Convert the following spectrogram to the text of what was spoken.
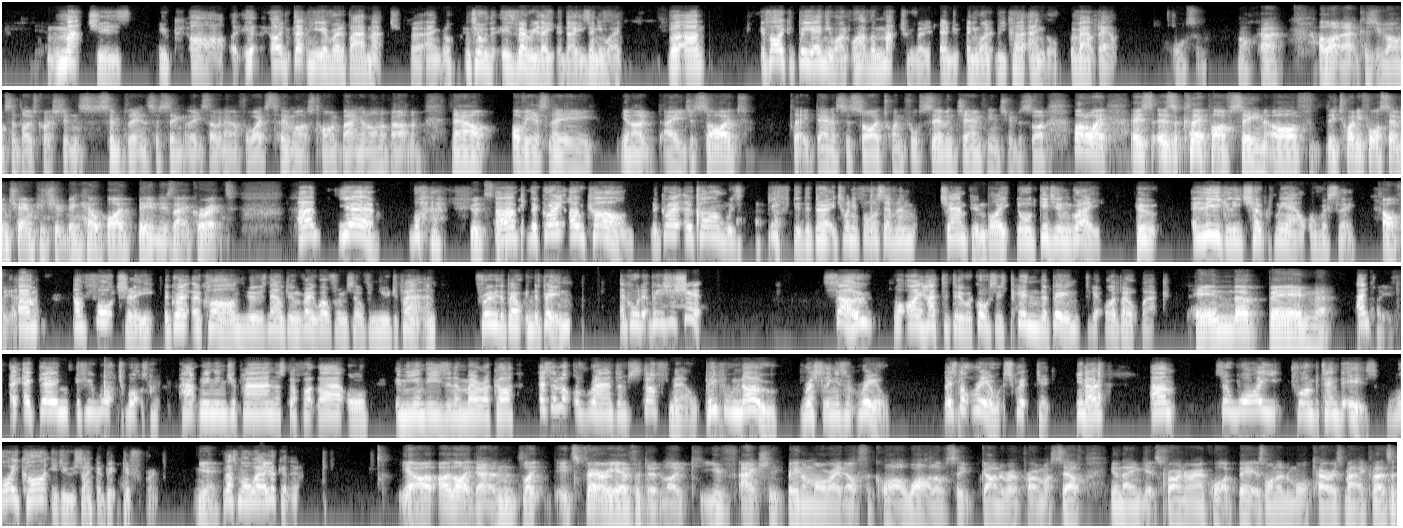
matches, you ah, oh, I don't think he ever had a bad match, Kurt Angle, until his very later days anyway. But um, if I could be anyone or have a match with anyone, it'd be Kurt Angle, without doubt. Awesome. Okay. I like that because you've answered those questions simply and succinctly. So we don't have to waste too much time banging on about them. Now, obviously, you know, age aside, Dennis aside, 24 7 championship aside. By the way, there's, there's a clip I've seen of the 24 7 championship being held by Bin. Is that correct? Um, yeah. Good stuff. Um, the great O-Khan. The great O-Khan was gifted the Dirty 24 7 champion by Lord Gideon Grey, who illegally choked me out, obviously. Obviously. Um, unfortunately, the great O-Khan, who is now doing very well for himself in New Japan, threw the belt in the bin and called it a piece of shit. So what I had to do, of course, is pin the bin to get my belt back. Pin the bin. And again, if you watch what's happening in Japan and stuff like that, or in the Indies in America, there's a lot of random stuff now. People know wrestling isn't real. It's not real, it's scripted, you know. Um, so why try and pretend it is? Why can't you do something a bit different? Yeah, that's my way of looking at it. Yeah, I, I, like that, and like it's very evident. Like you've actually been on my radar for quite a while. Obviously, going to Rev Pro myself, your name gets thrown around quite a bit as one of the more charismatic lads.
